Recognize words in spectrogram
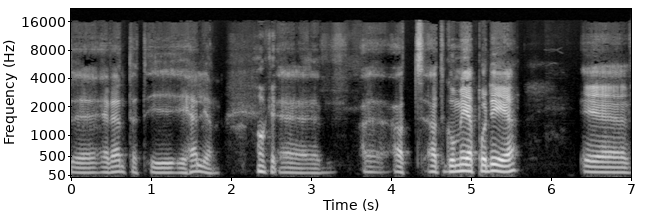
1-eventet i, i helgen. Okej. Eh, eh, att, att gå med på det är,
